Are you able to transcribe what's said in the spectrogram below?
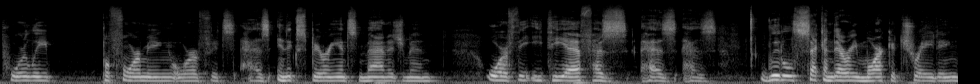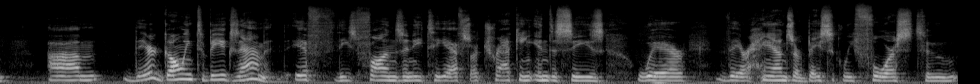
poorly performing or if it has inexperienced management or if the ETF has, has, has little secondary market trading, um, they're going to be examined if these funds and ETFs are tracking indices where their hands are basically forced to,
